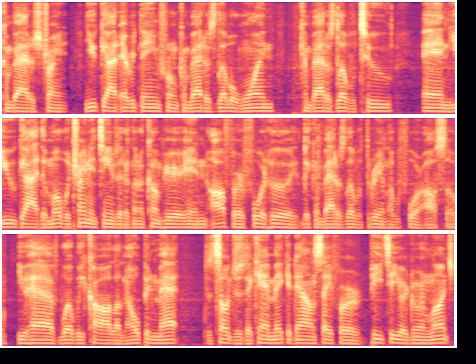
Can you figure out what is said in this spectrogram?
combatives training you got everything from combatives level one, combatives level two, and you got the mobile training teams that are going to come here and offer Fort Hood the combatives level three and level four. Also, you have what we call an open mat. The soldiers that can't make it down, say for PT or during lunch,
